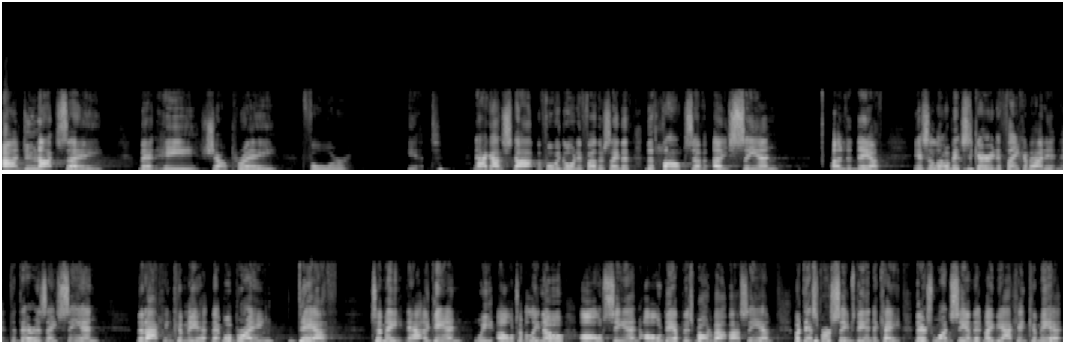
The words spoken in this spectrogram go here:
I do not say that he shall pray for it. Now I got to stop before we go any further. Say that the thoughts of a sin unto death is a little bit scary to think about, isn't it? That there is a sin that I can commit that will bring death to me. Now, again, we ultimately know all sin, all death is brought about by sin. But this verse seems to indicate there's one sin that maybe I can commit,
